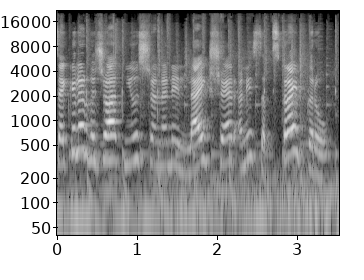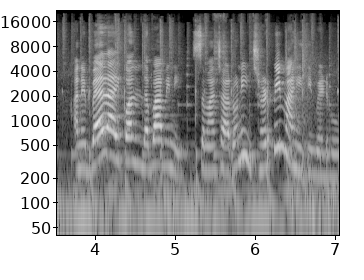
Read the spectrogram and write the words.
સેક્યુલર ગુજરાત ન્યૂઝ ચેનલને લાઇક શેર અને સબસ્ક્રાઇબ કરો અને બેલ આઇકોન દબાવીને સમાચારોની ઝડપી માહિતી મેળવો.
